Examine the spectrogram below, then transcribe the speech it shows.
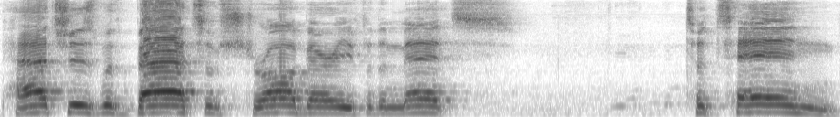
Patches with bats of Strawberry for the Mets. To 10.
